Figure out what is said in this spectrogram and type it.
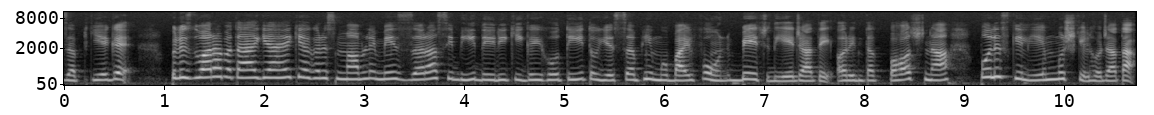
जब्त किए गए। पुलिस द्वारा बताया गया है कि अगर इस मामले में जरा सी भी देरी की गई होती तो ये सभी मोबाइल फ़ोन बेच दिए जाते और इन तक पहुँचना पुलिस के लिए मुश्किल हो जाता।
